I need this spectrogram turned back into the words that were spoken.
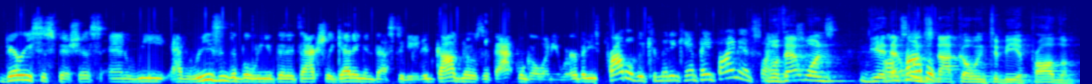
very suspicious, and we have reason to believe that it's actually getting investigated. God knows if that will go anywhere, but he's probably committing campaign finance. Well, that one, yeah, that on one's not going to be a problem.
